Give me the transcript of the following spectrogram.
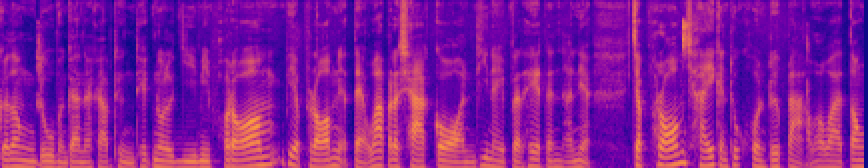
ก็ต้องดูเหมือนกันนะครับ ถึงเทคโนโลยีมีพร้อมเพียบพร้อมเนี่ยแต่ว่าประชากรที่ในประเทศนั้นๆเนี่ยจะพร้อมใช้กันทุกคนหรือเปล่าเพราะว่าต้อง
